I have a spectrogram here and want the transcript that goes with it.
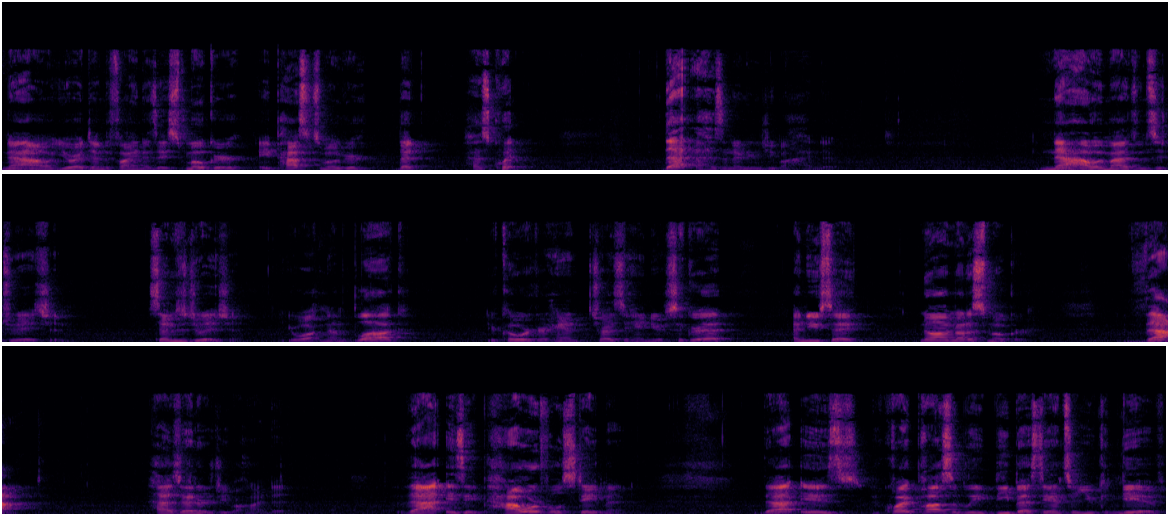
Now you're identifying as a smoker, a past smoker that has quit. That has an energy behind it. Now imagine situation. Same situation. You're walking down the block, your coworker hand, tries to hand you a cigarette, and you say, No, I'm not a smoker. That has energy behind it. That is a powerful statement. That is quite possibly the best answer you can give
